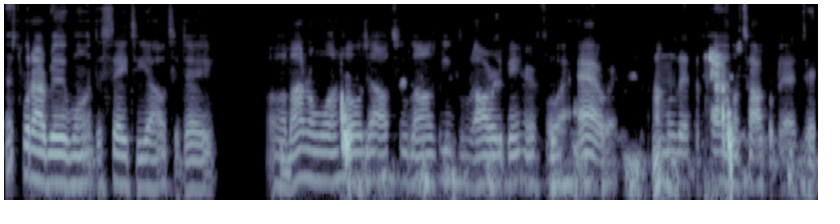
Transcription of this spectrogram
That's what i really wanted to say to y'all today um, i don't want to hold y'all too long. We've already been here for an hour. I'm gonna let the panel talk about that.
